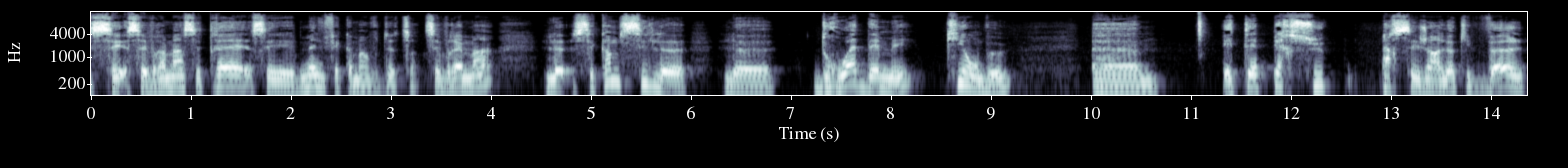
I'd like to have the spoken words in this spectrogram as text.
c'est c'est vraiment, c'est très, c'est magnifique comment vous dites ça. C'est vraiment, le, c'est comme si le, le droit d'aimer qui on veut euh, était perçu par ces gens-là qui veulent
